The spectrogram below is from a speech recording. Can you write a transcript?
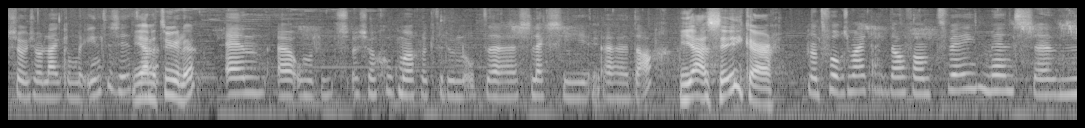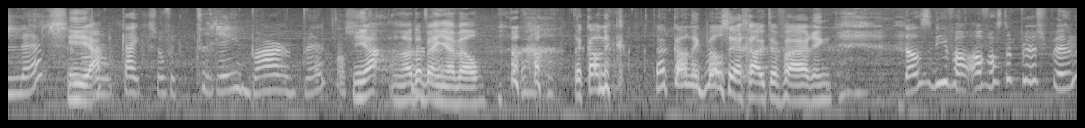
sowieso lijkt om erin te zitten. Ja, natuurlijk. En eh, om het zo- goed mogelijk te doen op de selectiedag. Ja, zeker. Want volgens mij krijg ik dan van twee mensen les. En Ja. dan kijk ik of ik trainbaar ben. Als Ja, nou daar ben jij wel. dat, kan ik, dat kan ik wel zeggen uit ervaring. Dat is in ieder geval alvast een pluspunt.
